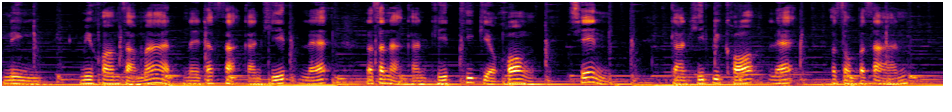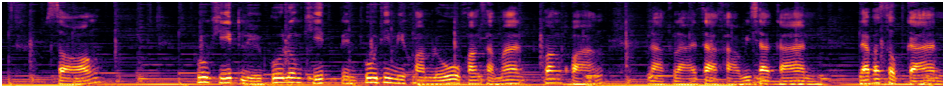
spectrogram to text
1. มีความสามารถในทักษะการคิดและลักษณะการคิดที่เกี่ยวข้อง เช่น การคิดวิเคราะห์และผสมผสาน 2. ผู้คิดหรือผู้ร่วมคิดเป็นผู้ที่มีความรู้ความสามารถกว้างขวาง หลากหลายสาขาวิชาการ และประสบการณ์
